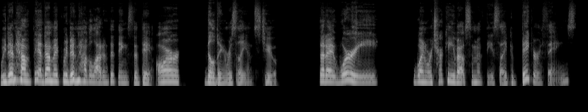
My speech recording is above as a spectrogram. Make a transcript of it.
we didn't have a pandemic, we didn't have a lot of the things that they are building resilience to. But I worry when we're talking about some of these like bigger things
